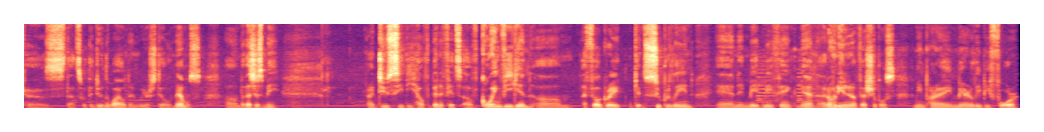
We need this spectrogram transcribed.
Because um, that's what they do in the wild, and we are still mammals. Um, but that's just me. I do see the health benefits of going vegan. Um, I felt great, getting super lean, and it made me think, man, I don't eat enough vegetables. I mean, primarily before,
